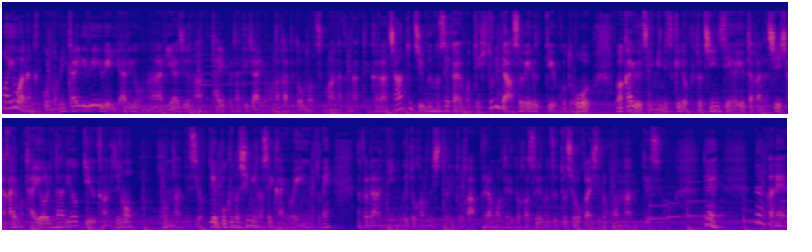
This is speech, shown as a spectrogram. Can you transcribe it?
まあ、要はなんかこう飲み会でウェイウェイやるようなリア充なタイプだけじゃ世の中ってどんどんつまんなくなってからちゃんと自分の世界を持って一人で遊べるっていうことを若いうちに身につけておくと人生が豊かだし社会も多様になるよっていう感じじの本なんですよ。で僕の趣味の世界を延々とねなんかランニングとか虫取りとかプラモデルとかそういうのずっと紹介してる本なんですよ。でなんかね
